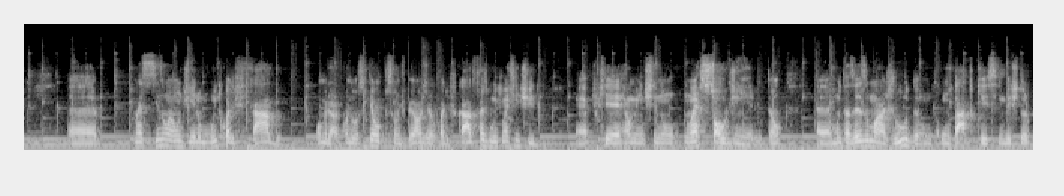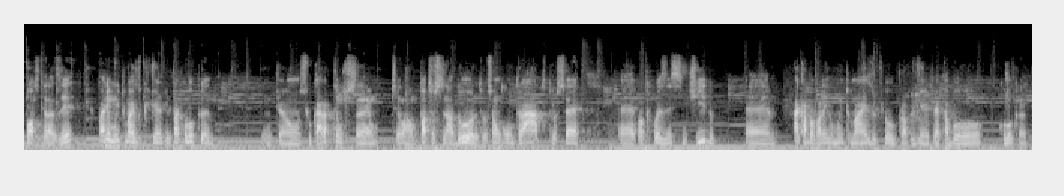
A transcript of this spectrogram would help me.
É, mas se não é um dinheiro muito qualificado, ou melhor, quando você tem a opção de pegar um dinheiro qualificado, faz muito mais sentido. É, porque realmente não, não é só o dinheiro. Então, é, muitas vezes uma ajuda, um contato que esse investidor possa trazer, vale muito mais do que o dinheiro que ele está colocando. Então, se o cara tem um, sei lá, um patrocinador, trouxer um contrato, trouxer é, qualquer coisa nesse sentido, é, acaba valendo muito mais do que o próprio dinheiro que ele acabou colocando.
